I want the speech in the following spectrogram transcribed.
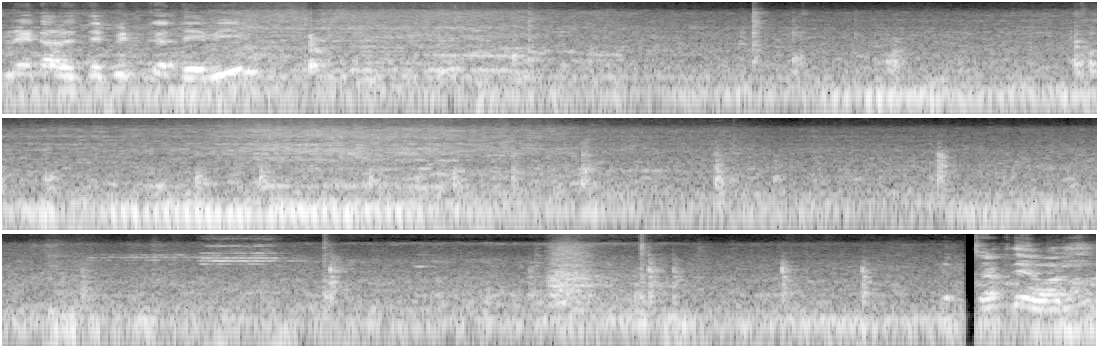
પ્લેટ આ રીતે ફિટ કરી દેવી. ચડ દેવાનું.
